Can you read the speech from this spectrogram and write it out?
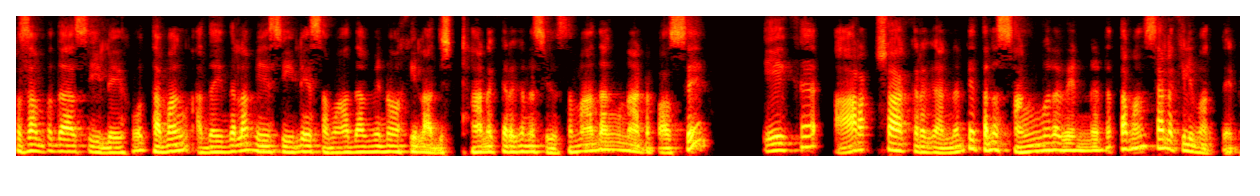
ප්‍රසම්පදා සීලය හෝ තමන් අද ඉඳලා මේ සීලය සමාදන් වෙනවා කියලා අදිෂ්ඨාන කරගෙන සිල් සමාදන් වුණාට පස්සේ ඒක ආරක්ෂා කරගන්නට එතන සංවර වෙන්නට තමන් සැලකිලිමත් වෙන්න.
